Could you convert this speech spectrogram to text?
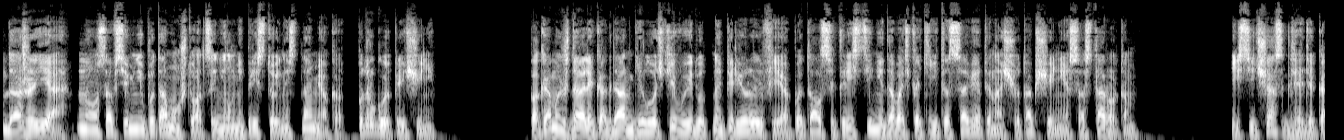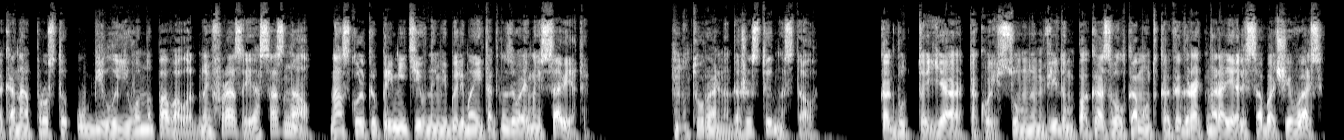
Даже я, но совсем не потому, что оценил непристойность намека, по другой причине. Пока мы ждали, когда ангелочки выйдут на перерыв, я пытался Кристине давать какие-то советы насчет общения со Старотом. И сейчас, глядя, как она просто убила его на повал одной фразой, осознал, насколько примитивными были мои так называемые советы. Натурально, даже стыдно стало. Как будто я такой с умным видом показывал кому-то, как играть на рояле собачий вальс,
